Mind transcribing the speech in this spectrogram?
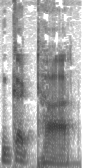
gutta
